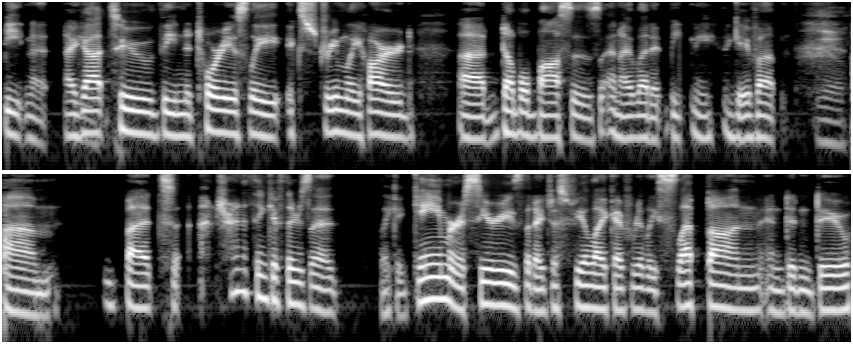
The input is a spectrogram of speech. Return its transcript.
beaten it. I got to the notoriously extremely hard uh, double bosses and I let it beat me. I gave up. Yeah. Um, but I'm trying to think if there's a like a game or a series that I just feel like I've really slept on and didn't do.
